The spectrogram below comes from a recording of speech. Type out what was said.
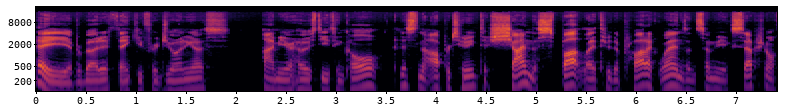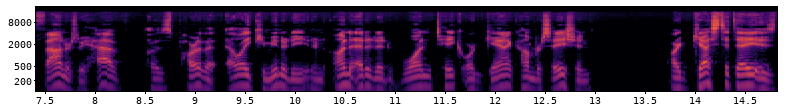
Hey, everybody. Thank you for joining us. I'm your host, Ethan Cole, and this is an opportunity to shine the spotlight through the product lens on some of the exceptional founders we have as part of the LA community in an unedited, one take organic conversation. Our guest today is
